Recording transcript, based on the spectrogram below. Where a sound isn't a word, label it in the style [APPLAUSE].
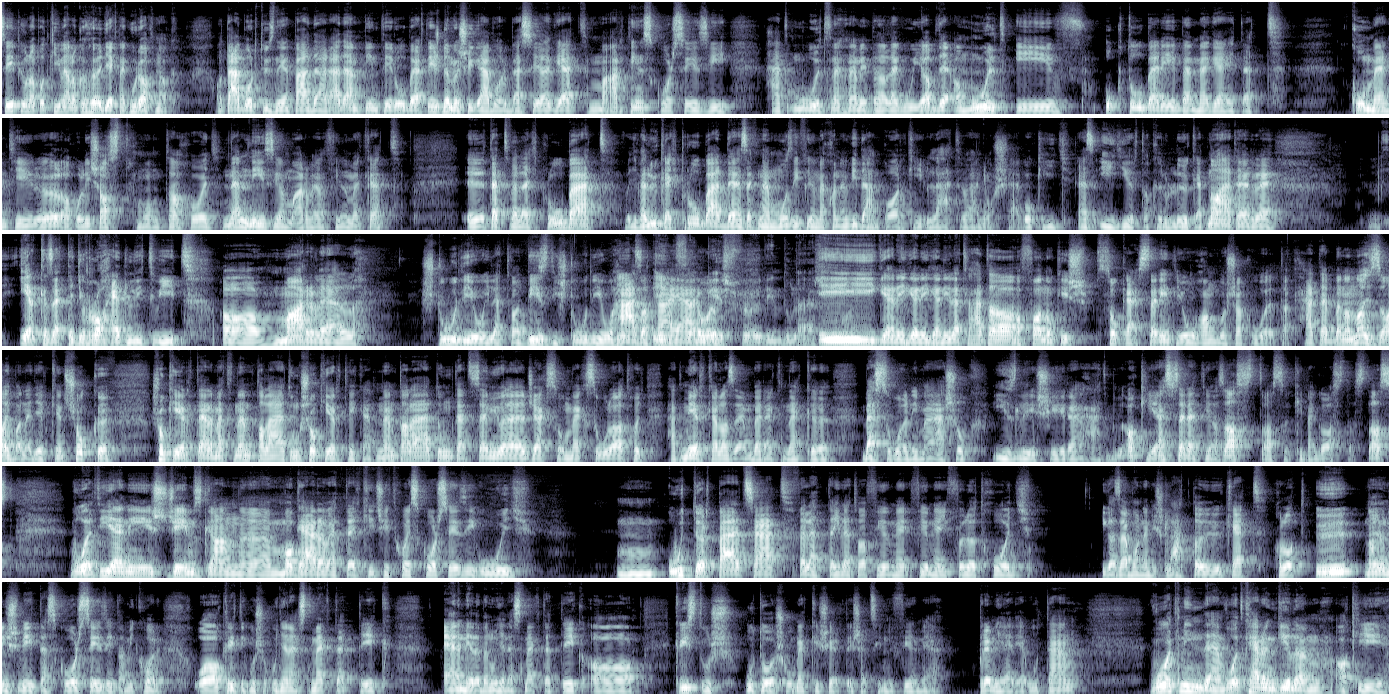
Szép jó napot kívánok a hölgyeknek, uraknak! A tábortűznél Pádár Ádám, Pinté Robert és Dömösi Gábor beszélget Martin Scorsese, hát múlt, nem éppen a legújabb, de a múlt év októberében megejtett kommentjéről, ahol is azt mondta, hogy nem nézi a Marvel filmeket, tett vele egy próbát, vagy velük egy próbát, de ezek nem mozifilmek, hanem vidám parki látványosságok, így, ez így írta körül őket. Na hát erre érkezett egy rahedli tweet a Marvel stúdió, illetve a Disney stúdió házatájáról. és földindulás Igen, igen, igen, illetve hát a, a fanok is szokás szerint jó hangosak voltak. Hát ebben a nagy zajban egyébként sok, sok értelmet nem találtunk, sok értéket nem találtunk, tehát Samuel L. Jackson megszólalt, hogy hát miért kell az embereknek beszólni mások ízlésére. Hát aki ezt szereti, az azt, az, aki meg azt, azt, azt. Volt ilyen is, James Gunn magára vette egy kicsit, hogy Scorsese úgy úgy tört pálcát felette, illetve a filmjei, filmjei fölött, hogy igazából nem is látta őket, holott ő nagyon is védte Scorsese-t, amikor a kritikusok ugyanezt megtették, elméletben ugyanezt megtették a Krisztus utolsó megkísértése című filmje premierje után. Volt minden, volt Karen Gillan, aki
